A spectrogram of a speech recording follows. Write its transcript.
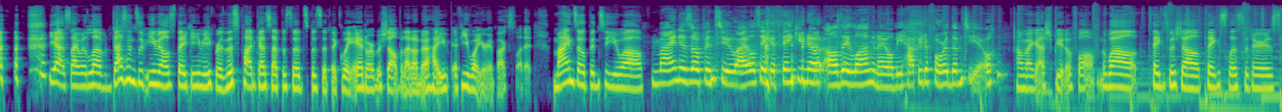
yes, I would love dozens of emails thanking me for this podcast episode specifically and or Michelle, but I don't know how you if you want your inbox flooded. Mine's open to you all. Mine is open too. I will take a thank you note all day long and I will be happy to forward them to you. Oh my gosh, beautiful. Well, thanks Michelle. Thanks listeners.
